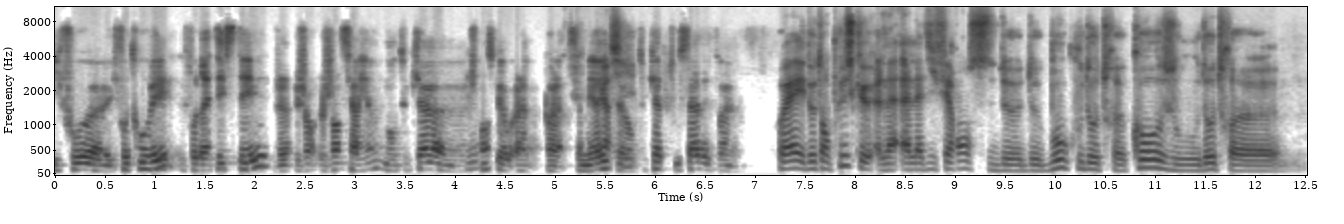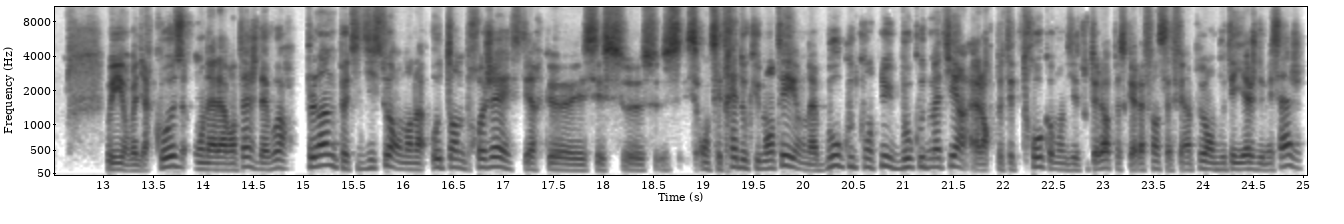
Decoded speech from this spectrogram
il faut, il faut trouver, il faudrait tester. J'en sais rien, mais en tout cas, je mmh. pense que voilà, voilà ça mérite en tout cas tout ça d'être. Ouais, et d'autant plus que la, la différence de, de beaucoup d'autres causes ou d'autres oui, on va dire cause, on a l'avantage d'avoir plein de petites histoires. On en a autant de projets. C'est-à-dire que c'est ce, on s'est très documenté. On a beaucoup de contenu, beaucoup de matière. Alors peut-être trop, comme on disait tout à l'heure, parce qu'à la fin, ça fait un peu embouteillage de messages.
